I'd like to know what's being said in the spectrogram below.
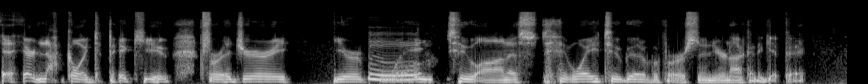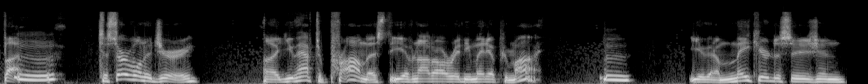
they're not going to pick you for a jury. You're mm. way too honest, way too good of a person. You're not going to get picked. But mm. to serve on a jury, uh, you have to promise that you have not already made up your mind. Mm. You're going to make your decision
